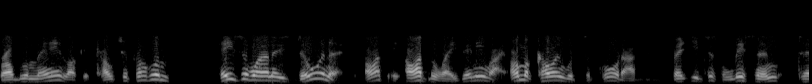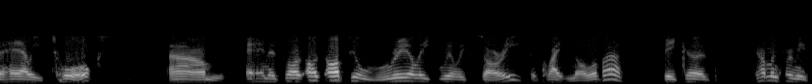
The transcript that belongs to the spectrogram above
problem there, like a culture problem, he's the one who's doing it. I I believe anyway. I'm a Collingwood supporter, but you just listen to how he talks, um, and it's like I, I feel really, really sorry for Clayton Oliver because coming from his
